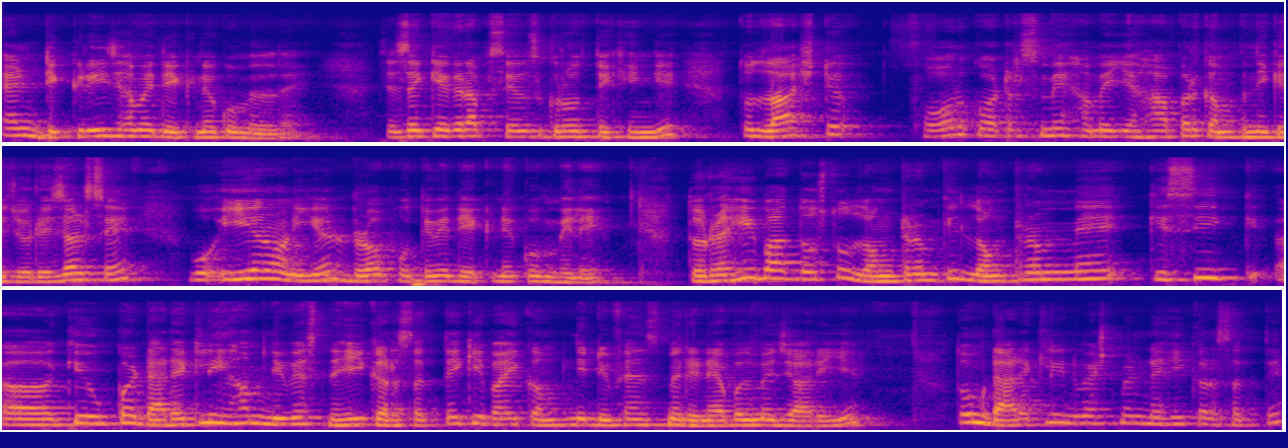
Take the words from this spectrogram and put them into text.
एंड डिक्रीज हमें देखने को मिल रहा है। जैसे कि अगर आप सेल्स ग्रोथ देखेंगे तो लास्ट फोर क्वार्टर्स में हमें यहाँ पर कंपनी के जो रिजल्ट्स है, वो ईयर ऑन ईयर ड्रॉप होते हुए देखने को मिले। तो रही बात दोस्तों लॉन्ग टर्म की लॉन्ग टर्म में किसी के ऊपर डायरेक्टली हम निवेश नहीं कर सकते कि भाई कंपनी डिफेंस में रिनेबल में जा रही है तो हम डायरेक्टली इन्वेस्टमेंट नहीं कर सकते।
